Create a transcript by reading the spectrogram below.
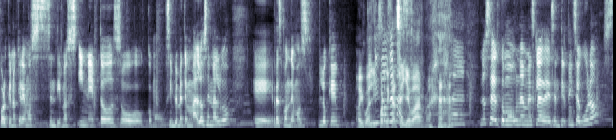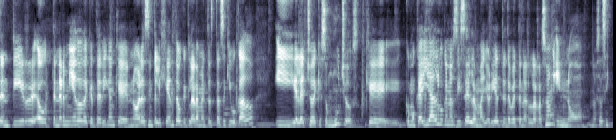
porque no queremos sentirnos ineptos o como simplemente malos en algo, eh, respondemos lo que... O igual y por dejarse llevar, ¿no? no sé, es como una mezcla de sentirte inseguro, sentir o tener miedo de que te digan que no eres inteligente o que claramente estás equivocado y el hecho de que son muchos, que como que hay algo que nos dice la mayoría debe tener la razón y no, no es así.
